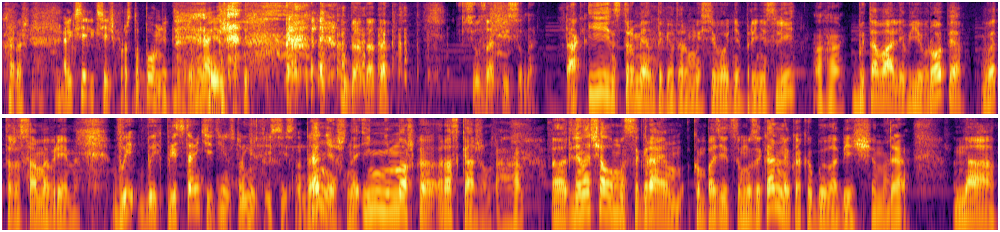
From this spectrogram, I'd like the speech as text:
Хорошо. Алексей Алексеевич просто помнит времена еще. Да, да, да. Все записано. Так. И инструменты, которые мы сегодня принесли, Ага. бытовали в Европе в это же самое время. Вы, вы их представите, эти инструменты, естественно, да? Конечно, и немножко расскажем. Ага. Э, Для начала мы сыграем композицию музыкальную, как и было обещано, Да. на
